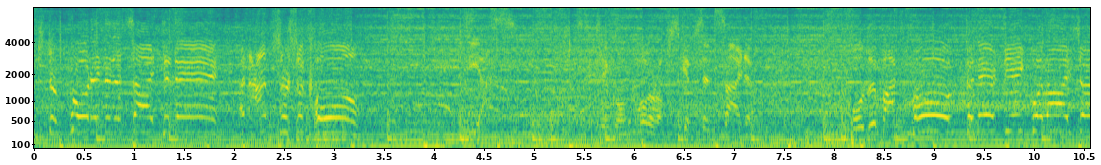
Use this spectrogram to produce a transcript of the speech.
The youngster brought into the side today and answers a call. Diaz. Take on Kolarov, skips inside him. Holds it back post, and there's the equaliser.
